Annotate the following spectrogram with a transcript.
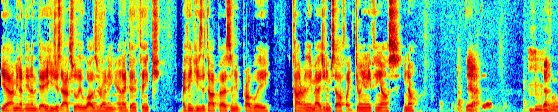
yeah, I mean, at the end of the day, he just absolutely loves running. And I don't think, I think he's the type of person who probably can't really imagine himself like doing anything else, you know? Yeah. Mm-hmm. Definitely.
